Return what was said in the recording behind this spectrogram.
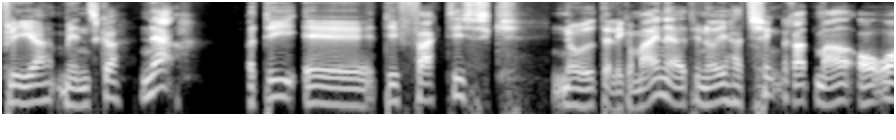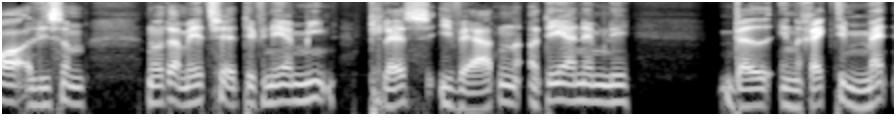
flere mennesker nær. Og det, øh, det er faktisk noget, der ligger mig nær. Det er noget, jeg har tænkt ret meget over, og ligesom noget, der er med til at definere min plads i verden. Og det er nemlig, hvad en rigtig mand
